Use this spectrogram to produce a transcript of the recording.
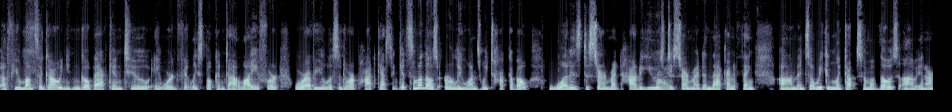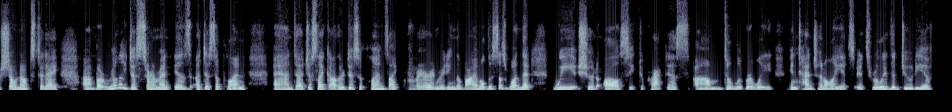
a, few months ago, and you can go back into a word fitly spoken life or wherever you listen to our podcast and get some of those early ones. We talk about what is discernment, how to use right. discernment, and that kind of thing. Um, and so we can link up some of those um, in our show notes today. Uh, but really, discernment is a discipline, and uh, just like other disciplines like prayer and reading the Bible, this is one that we should all seek to practice um, deliberately, intentionally. It's it's really the duty of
